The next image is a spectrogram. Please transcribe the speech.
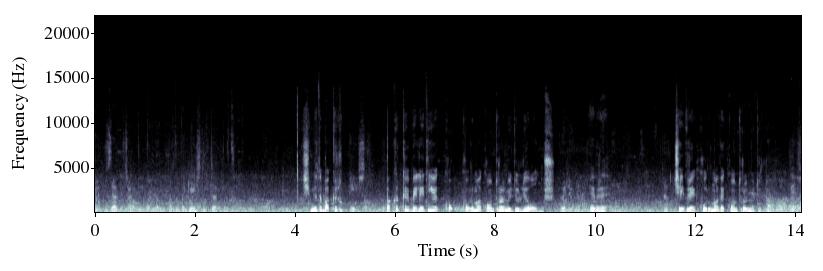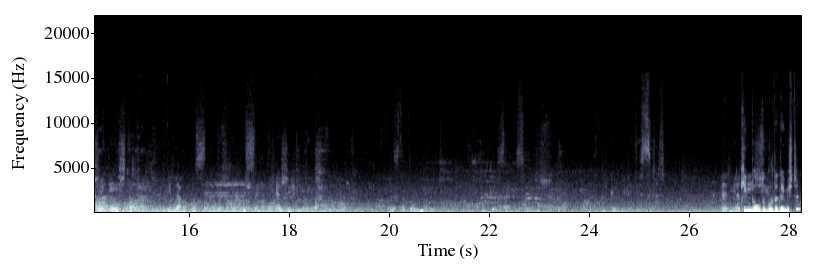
Çok güzel bir caddeydi. Adı da Gençlik Caddesi. Şimdi de Bakır Çok değişti. Bakırköy Belediye Ko- Koruma Kontrol Müdürlüğü olmuş. Öyle mi? Evre. Çevre Koruma ve Kontrol Müdürlüğü. Her şey değişti. Billah 30 senedir, 100 senedir her şey çok değişti. Burası da doğum evi. Halk Eczanesi olmuş. Bakırköy Belediyesi'nin. Her yer Kim değişiyor. doğdu burada demiştin?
